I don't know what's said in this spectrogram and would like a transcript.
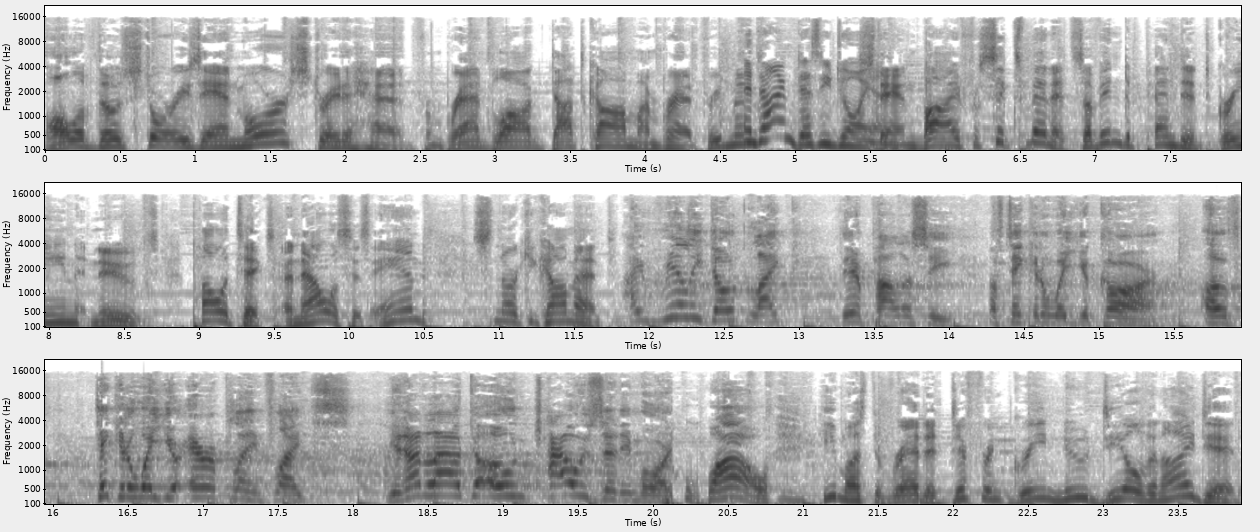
All of those stories and more straight ahead from BradBlog.com. I'm Brad Friedman. And I'm Desi Doyen. Stand by for six minutes of independent green news, politics, analysis, and snarky comment. I really don't like their policy of taking away your car, of taking away your airplane flights. You're not allowed to own cows anymore. Wow, he must have read a different Green New Deal than I did.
